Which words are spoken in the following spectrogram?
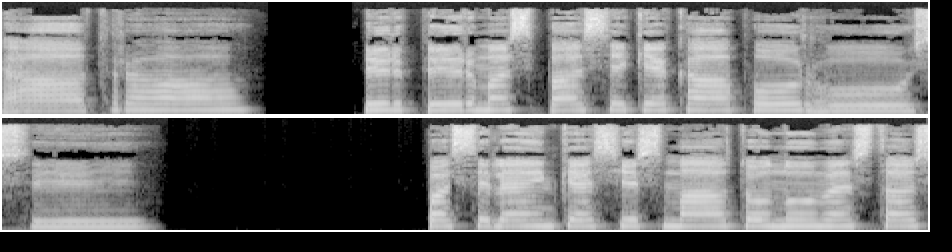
Petrą ir pirmas pasiekė kapo rūsį. Pasilenkęs jis mato numestas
